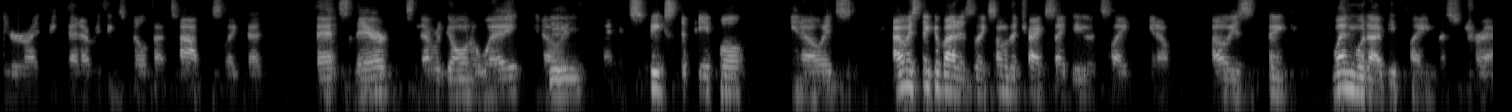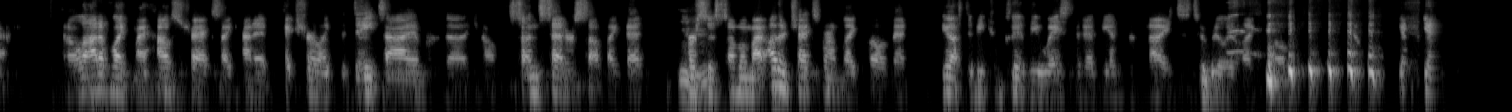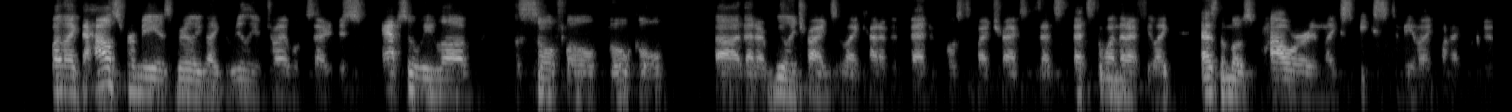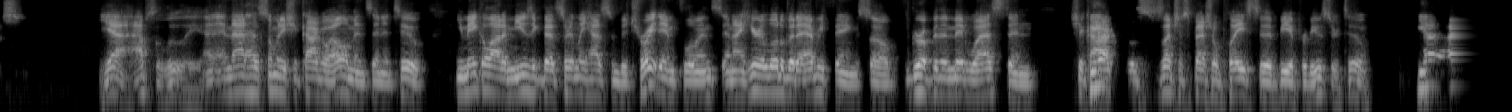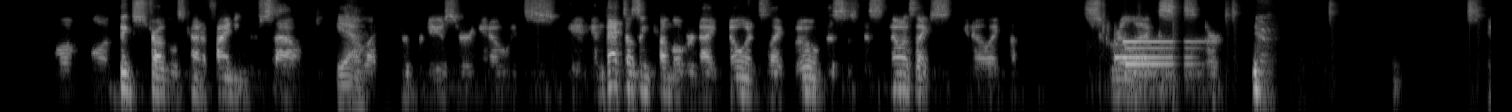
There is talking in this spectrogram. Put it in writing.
I think that everything's built on top. It's like that that's there. It's never going away. You know, it, it speaks to people. You know, it's I always think about it as like some of the tracks I do. It's like you know, I always think when would I be playing this track? And a lot of like my house tracks, I kind of picture like the daytime or the you know sunset or stuff like that. Mhm. Versus some of my other tracks where I'm like, oh man, you have to be completely wasted at the end of the night to really like. Well. But like the house for me is really like really enjoyable because I just absolutely love the soulful vocal uh, that I'm really trying to like kind of embed in most of my tracks. That's that's the one that I feel like has the most power and like speaks to me like when I produce. Yeah, absolutely. And, and that has so many Chicago elements in it too. You make a lot of music that certainly has some Detroit influence, and I hear a little bit of everything. So you grew up in the Midwest, and Chicago was such a special place to be a producer too. Yeah, big struggle is kind of finding your sound. you Yeah. know, like your producer, you know, it's and that doesn't come overnight. No one's like, boom, this is this. No one's like, you know, like Skrillex or you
